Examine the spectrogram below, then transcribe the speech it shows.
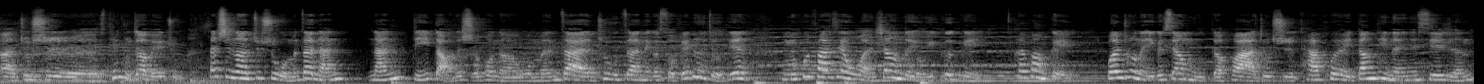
呃，就是天主教为主。但是呢，就是我们在南南迪岛的时候呢，我们在住在那个索菲特酒店，我们会发现晚上的有一个给开放给观众的一个项目的话，就是他会当地的那些人。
